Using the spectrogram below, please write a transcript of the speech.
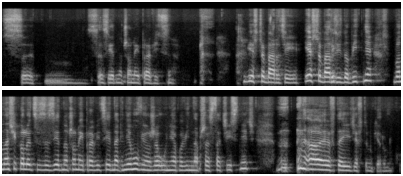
z, ze Zjednoczonej Prawicy. Jeszcze bardziej, jeszcze bardziej dobitnie, bo nasi koledzy ze Zjednoczonej Prawicy jednak nie mówią, że Unia powinna przestać istnieć, a AfD idzie w tym kierunku.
